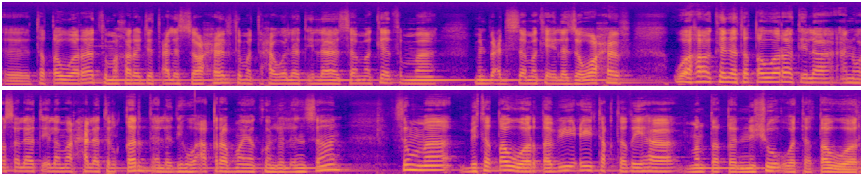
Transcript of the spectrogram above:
آه، تطورت ثم خرجت على الساحل ثم تحولت إلى سمكة ثم من بعد السمكة إلى زواحف. وهكذا تطورت إلى أن وصلت إلى مرحلة القرد الذي هو أقرب ما يكون للإنسان. ثم بتطور طبيعي تقتضيها منطق النشوء والتطور.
